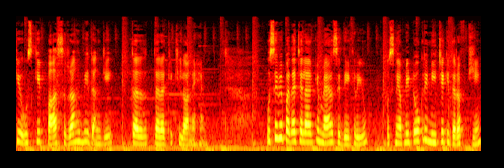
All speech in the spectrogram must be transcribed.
कि उसके पास रंग बिरंगे तरह के खिलौने हैं। उसे भी पता चला कि मैं उसे देख रही हूँ। उसने अपनी टोकरी नीचे की तरफ़ की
